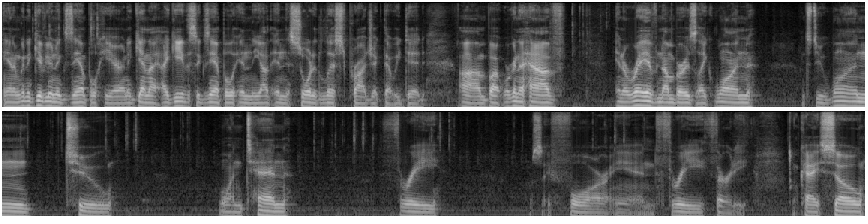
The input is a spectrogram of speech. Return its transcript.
and I'm going to give you an example here. And again, I, I gave this example in the uh, in the sorted list project that we did, um, but we're going to have an array of numbers like one, Let's do one, two, one, ten, three, we'll say four, and three, thirty. Okay, so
